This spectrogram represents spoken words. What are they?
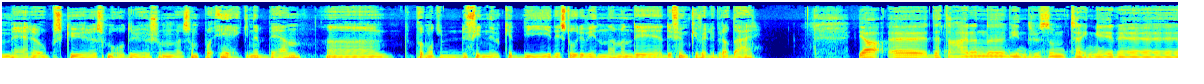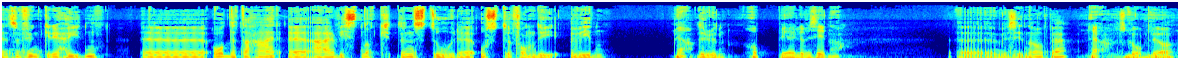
mer obskure små druer som, som på egne ben uh, på en måte, Du finner jo ikke de i de store vinene, men de, de funker veldig bra der. Ja, uh, dette er en vindru vindrue som trenger Som funker i høyden. og dette her er visstnok den store ostefondy-vinen. Ja. Druen. Oppi eller ved siden av? ved siden av, jeg. Ja. Skal oppi òg.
